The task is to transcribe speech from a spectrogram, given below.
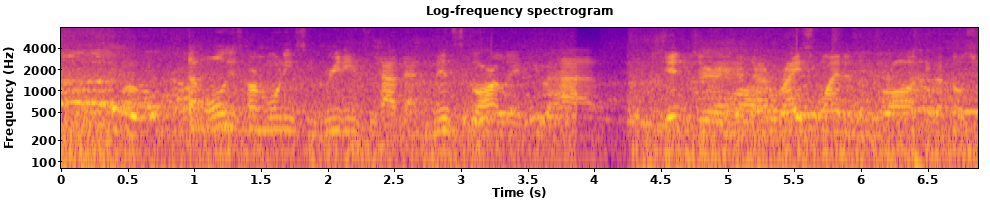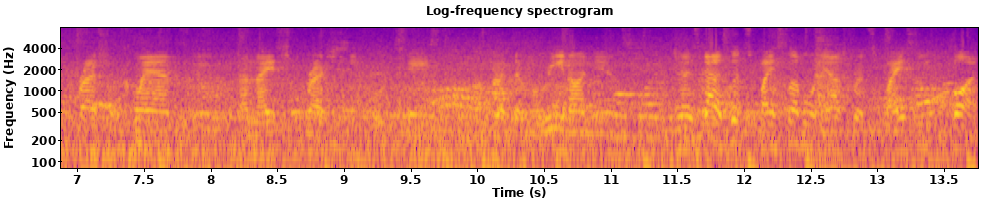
Wow. All these harmonious ingredients. You have that minced garlic. You have ginger and that rice wine in the broth. You got those fresh clams, a nice fresh seafood taste. You got the green onions. It's got a good spice level when you ask for it spicy, but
